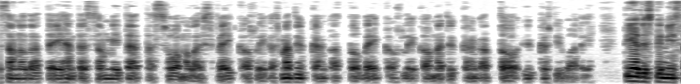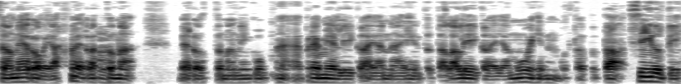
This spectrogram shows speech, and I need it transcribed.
sanota, että eihän tässä ole mitään tässä suomalaisessa veikkausliikassa. Mä tykkään katsoa veikkausliikaa, mä tykkään katsoa ykkösdivaria. Tietysti niissä on eroja verrattuna, mm. verrattuna niin kuin Premier Leaguea ja näihin tota, La ja muihin, mutta tota, silti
